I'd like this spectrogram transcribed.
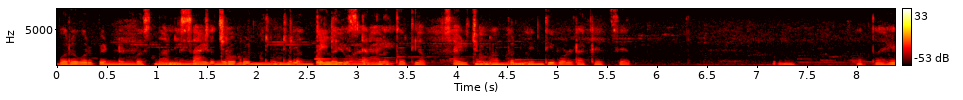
बरोबर पेंडंट बसणार आणि नाही. चंद्रकोर तुमच्या म्हणजे नंतर पहिली लगेच टाकलं तर त्या साईडच्या आपण. बिंदी बॉल टाकायचे आता हे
